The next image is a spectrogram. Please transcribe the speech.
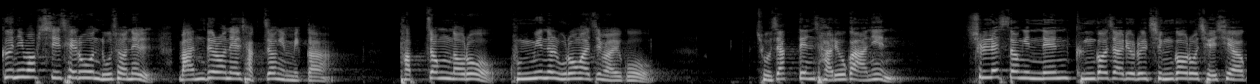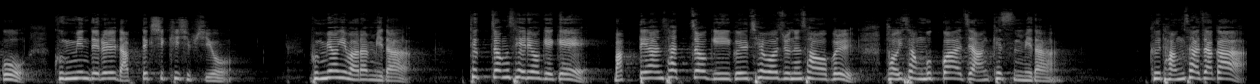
끊임없이 새로운 노선을 만들어낼 작정입니까? 답정너로 국민을 우롱하지 말고 조작된 자료가 아닌 신뢰성 있는 근거 자료를 증거로 제시하고 국민들을 납득시키십시오. 분명히 말합니다. 특정 세력에게 막대한 사적 이익을 채워주는 사업을 더 이상 묵과하지 않겠습니다. 그 당사자가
